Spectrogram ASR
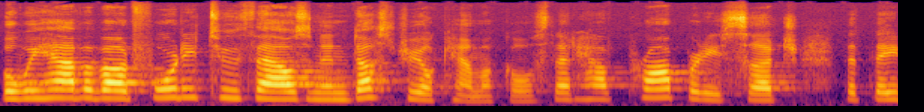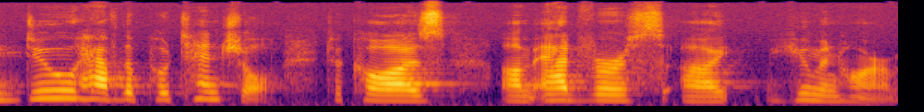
But we have about 42,000 industrial chemicals that have properties such that they do have the potential to cause um, adverse uh, human harm.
